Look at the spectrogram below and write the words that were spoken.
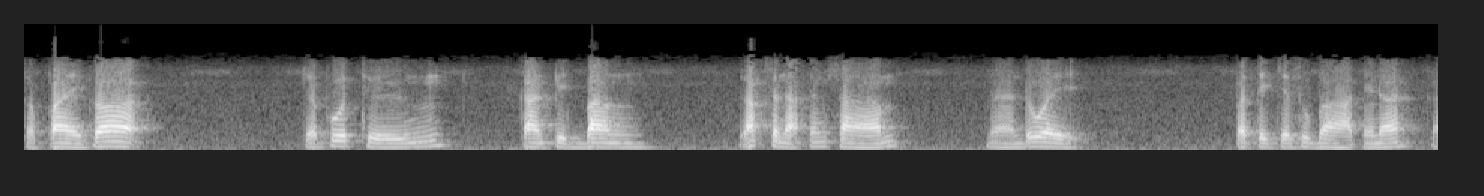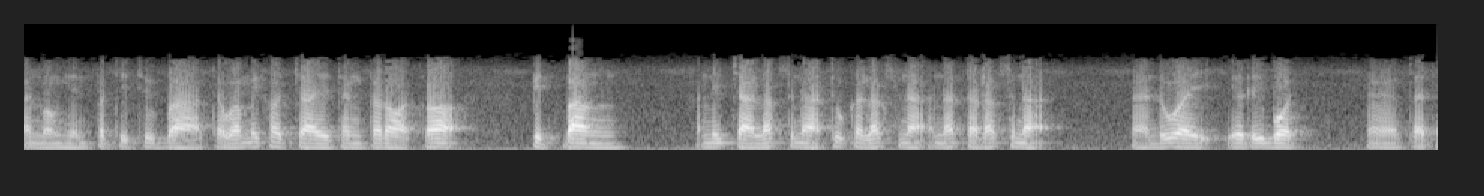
ต่อไปก็จะพูดถึง การปิดบังลักษณะทั้งสามนะด้วยปฏิจจสุบาทเนี่ยนะการมองเห็นปฏิจจสุบาท แต่ว่าไม่เข้าใจทางตลอดก็ปิดบังอนิจจลักษณะทุกขลักษณะอนัตตลักษณะด้วยอริบทแต่ใน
